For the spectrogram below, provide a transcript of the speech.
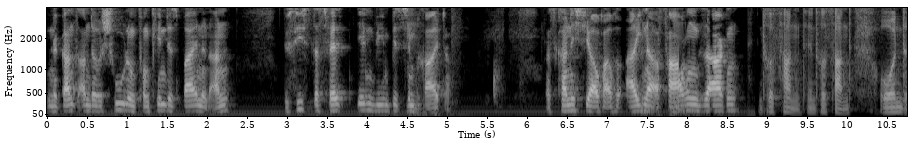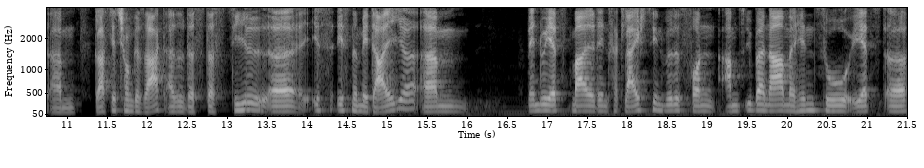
eine ganz andere Schulung von Kindesbeinen an. Du siehst das Feld irgendwie ein bisschen breiter. Das kann ich dir auch aus eigener Erfahrung sagen. Interessant, interessant. Und ähm, du hast jetzt schon gesagt, also das, das Ziel äh, ist, ist eine Medaille. Ähm, wenn du jetzt mal den Vergleich ziehen würdest von Amtsübernahme hin zu jetzt äh,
